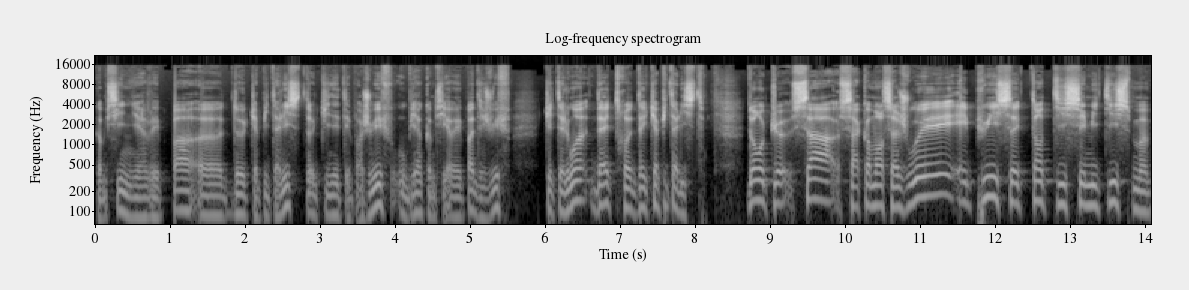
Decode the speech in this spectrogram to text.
comme s'il n'y avait pas euh, de capitalistes qui n'étaient pas juifs, ou bien comme s'il n'y avait pas des juifs qui étaient loin d'être des capitalistes. Donc euh, ça, ça commence à jouer, et puis cet antisémitisme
